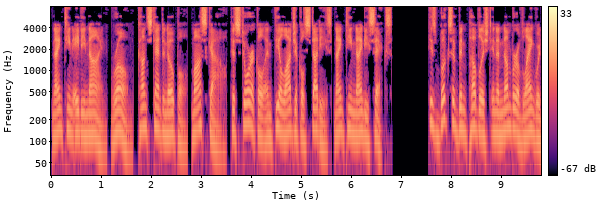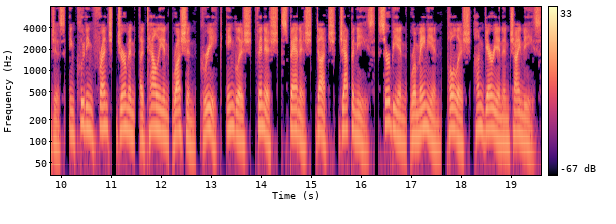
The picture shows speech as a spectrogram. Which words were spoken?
1989, Rome, Constantinople, Moscow, Historical and Theological Studies 1996. His books have been published in a number of languages, including French, German, Italian, Russian, Greek, English, Finnish, Spanish, Dutch, Japanese, Serbian, Romanian, Polish, Hungarian and Chinese.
